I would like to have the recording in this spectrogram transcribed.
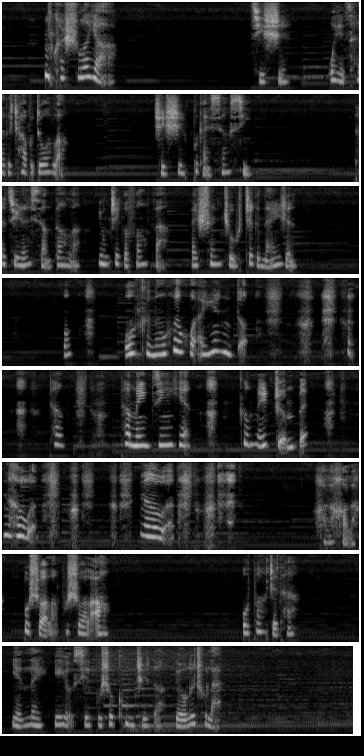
你快说呀！其实。我也猜的差不多了，只是不敢相信，他居然想到了用这个方法来拴住这个男人。我，我可能会怀孕的。他，他没经验，更没准备。那我，那我……好了好了，不说了不说了啊！我抱着他。眼泪也有些不受控制的流了出来。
